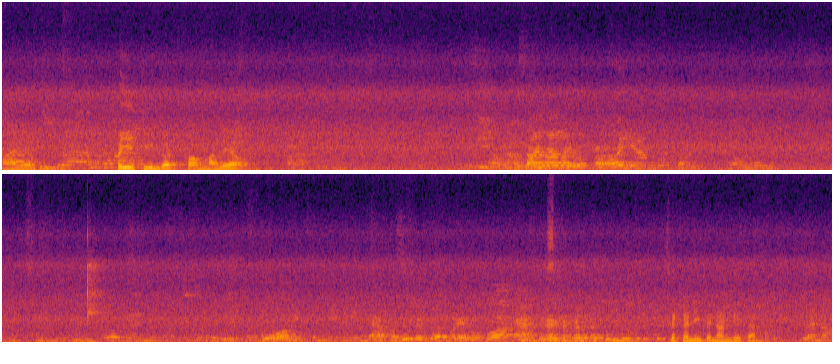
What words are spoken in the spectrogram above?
มาแล้วคุณพยาจีนดอทคอมมาแล้วพยายามว่าตอนสองโมงสี่โอ้งานที่เรามีคนดีมีแบบสักกันนี้เป็นนั่นคือกัน แล้วเนาะ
